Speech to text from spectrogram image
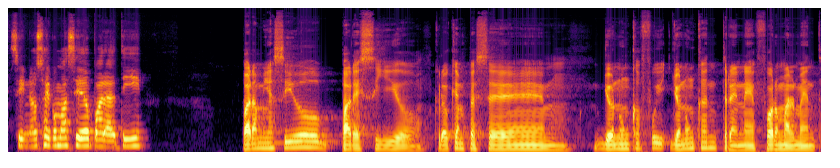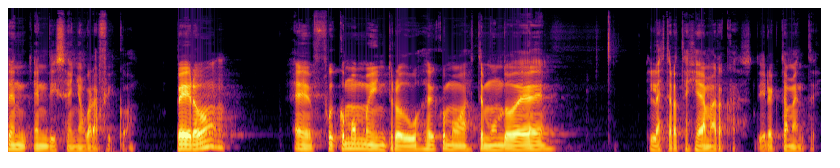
Sí, no sé cómo ha sido para ti. Para mí ha sido parecido. Creo que empecé, yo nunca fui, yo nunca entrené formalmente en, diseño gráfico, pero eh, fue como me introduje como a este mundo de la estrategia de marcas directamente.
